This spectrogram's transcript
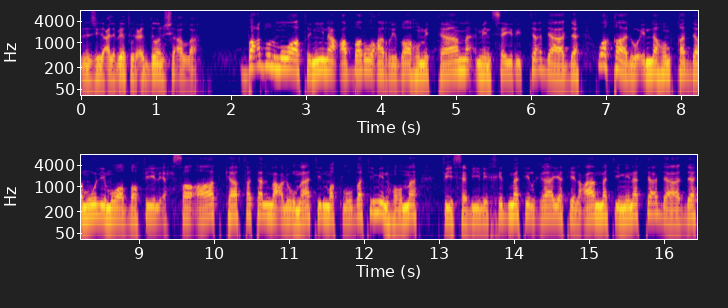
نزيد على بيته عنده إن شاء الله. بعض المواطنين عبروا عن رضاهم التام من سير التعداد وقالوا إنهم قدموا لموظفي الإحصاءات كافة المعلومات المطلوبة منهم في سبيل خدمة الغاية العامة من التعداد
